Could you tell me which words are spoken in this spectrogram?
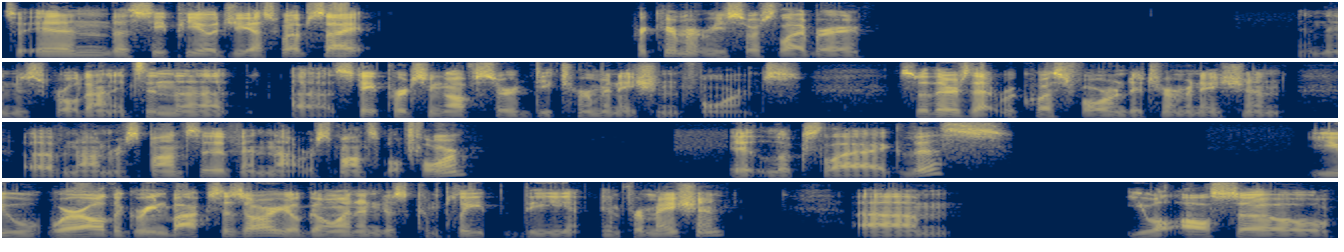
So in the CPOGS website, procurement resource library, and then you scroll down, it's in the uh, state purchasing officer determination forms. So there's that request for and determination of non-responsive and not responsible form. It looks like this. You, where all the green boxes are, you'll go in and just complete the information. Um, you will also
